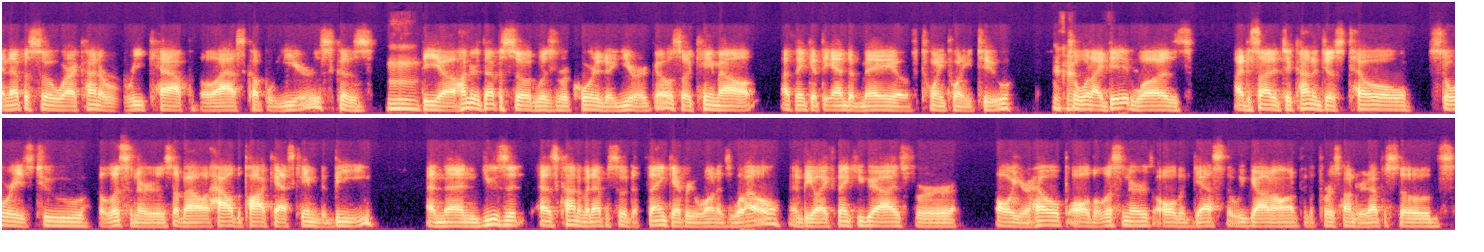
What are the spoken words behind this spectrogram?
an episode where I kind of recap the last couple years because mm. the uh, 100th episode was recorded a year ago. So it came out, I think, at the end of May of 2022. Okay. So what I did was I decided to kind of just tell stories to the listeners about how the podcast came to be and then use it as kind of an episode to thank everyone as well and be like, thank you guys for all your help, all the listeners, all the guests that we got on for the first 100 episodes.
